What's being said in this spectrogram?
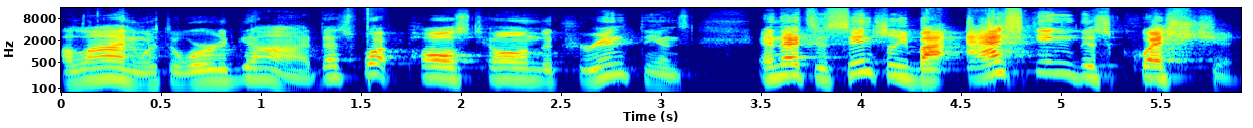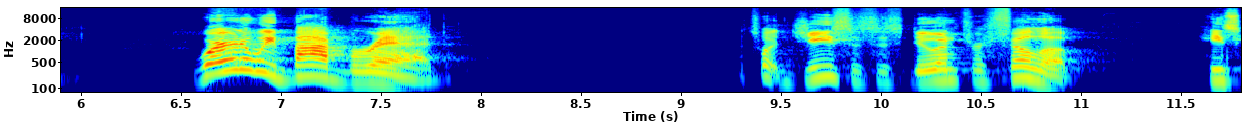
align with the Word of God. That's what Paul's telling the Corinthians. And that's essentially by asking this question Where do we buy bread? That's what Jesus is doing for Philip. He's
